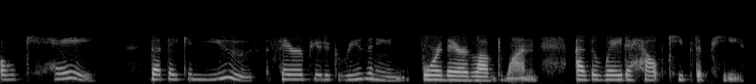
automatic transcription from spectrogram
okay that they can use therapeutic reasoning for their loved one as a way to help keep the peace.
